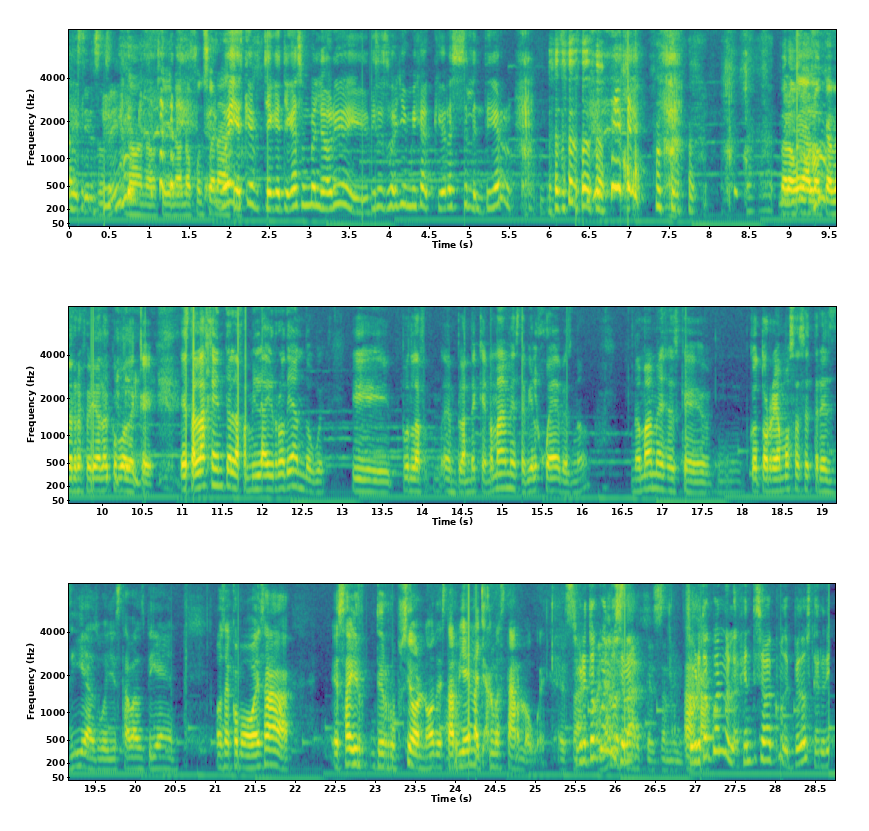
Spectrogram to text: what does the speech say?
no Stinson, ¿sí? No, no, sí, no, no funciona Güey, es que lleg- llegas a un velorio y dices, oye, mija, ¿qué hora es el entierro? Pero, güey, a lo que me refería era como de que está la gente, la familia ahí rodeando, güey. Y pues la, en plan de que no mames, te vi el jueves, ¿no? No mames, es que cotorreamos hace tres días, güey, y estabas bien. O sea, como esa, esa disrupción, ¿no? De estar bien a ya no estarlo, güey. Sobre todo cuando no se va- estar. Sobre Ajá. todo cuando la gente se va como de pedos cardíacos.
